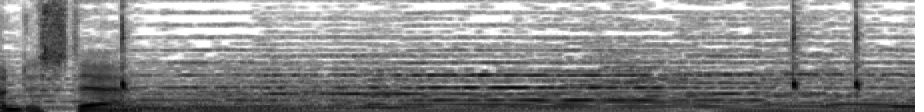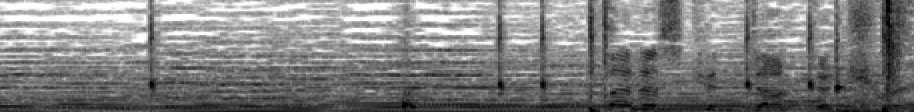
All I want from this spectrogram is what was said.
Understand. Let us conduct a trade.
